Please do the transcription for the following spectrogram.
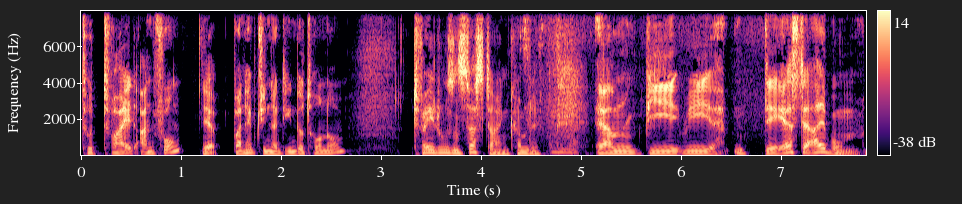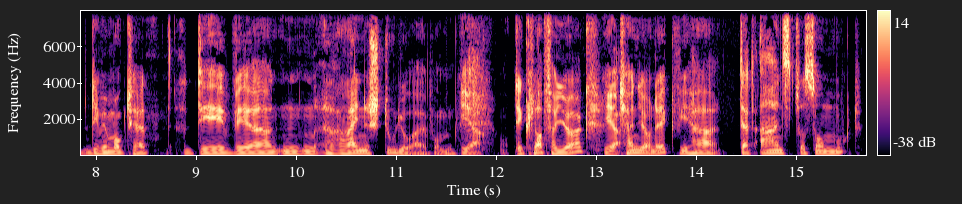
zu zweit Anfang. Ja. Wann habt ihr Nadine dort genommen? 2016 kommt ähm, wie, wie der erste Album, den wir mockt hat, der wäre ein, ein reines Studioalbum. Ja. Der Klopfer Jörg, Ja. Tanja und ich, wir haben das eins zusammen muckt.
